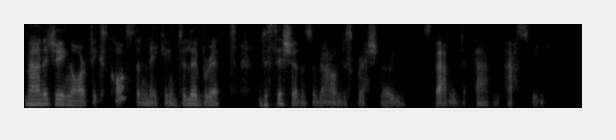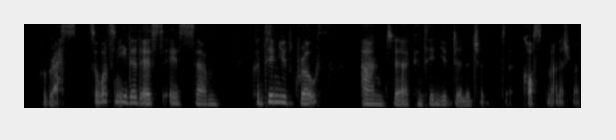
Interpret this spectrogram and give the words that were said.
managing our fixed costs and making deliberate decisions around discretionary spend, as we progress. So what's needed is continued growth and uh, continued diligent uh, cost management,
